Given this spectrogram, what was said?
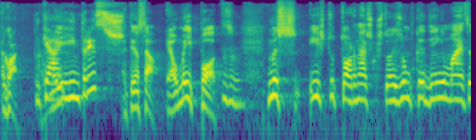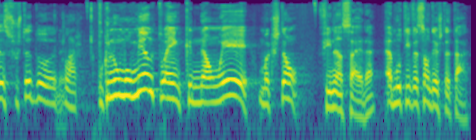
Agora, porque é uma... há aí interesses. Atenção, é uma hipótese. Uhum. Mas isto torna as questões um bocadinho mais assustadoras. Claro. Porque no momento em que não é uma questão financeira, a motivação deste ataque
